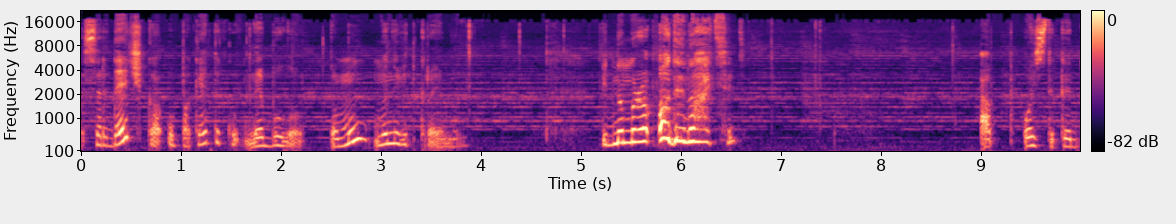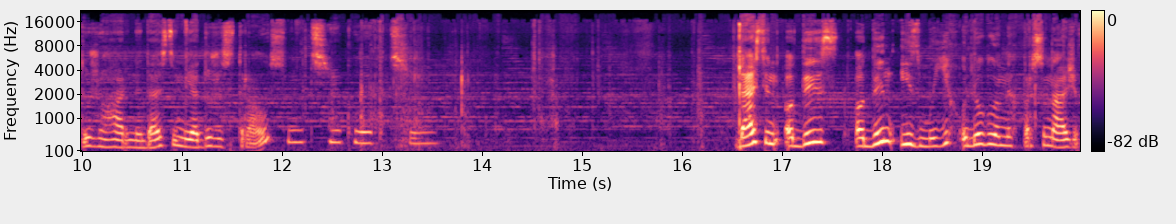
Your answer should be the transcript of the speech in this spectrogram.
сердечка у пакетику не було, тому ми не відкриємо. Під номером 11. А ось такий дуже гарний Дастін. Я дуже старалась на цю колекцію. Дастін один, один із моїх улюблених персонажів.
